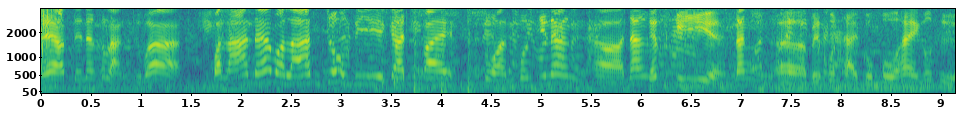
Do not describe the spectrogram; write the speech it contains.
นะครับในนั่งข้างหลังถือว่าบาลานซ์นะบาลานซ์โชคดีกันไปส่วนคนที่นั่งนั่งเจสกีนั่งเเป็นคนถ่ายโกโปรให้ก็คือ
